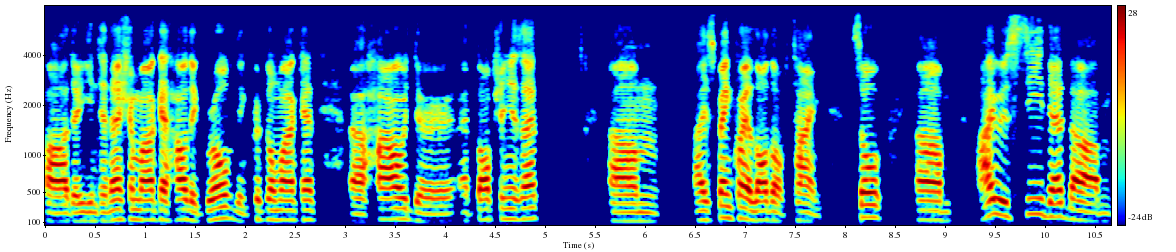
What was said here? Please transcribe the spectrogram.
uh, the international market, how they grow, the crypto market, uh, how the adoption is at. Um, I spend quite a lot of time. So um, I will see that um,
